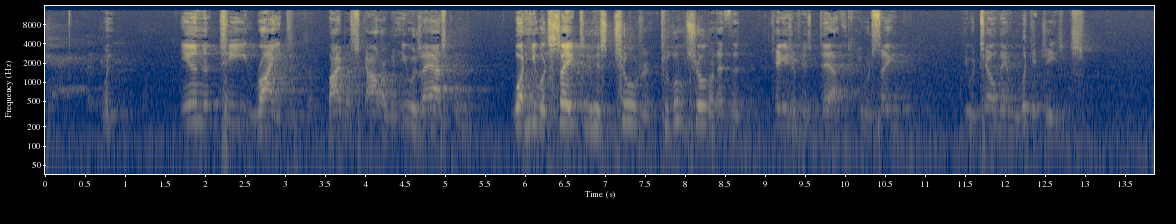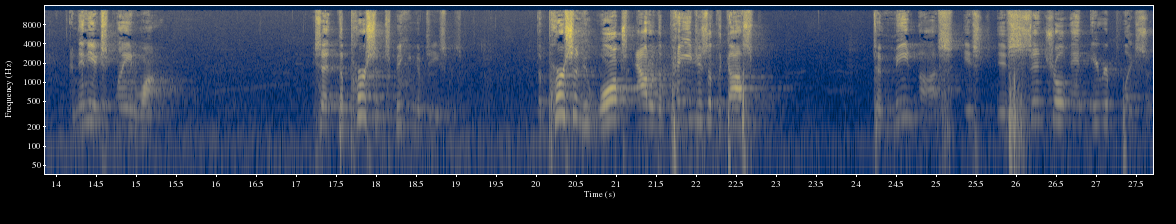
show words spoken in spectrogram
you. When N.T. Wright, a Bible scholar, when he was asked what he would say to his children, to little children at the occasion of his death, he would say, he would tell them, Look at Jesus. And then he explained why. He said, The person, speaking of Jesus, the person who walks out of the pages of the gospel to meet us is, is central and irreplaceable.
